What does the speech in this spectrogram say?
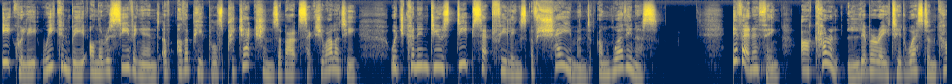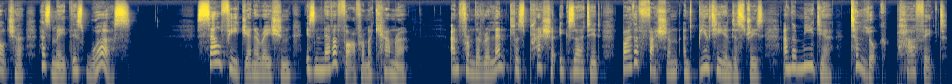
Equally, we can be on the receiving end of other people's projections about sexuality, which can induce deep set feelings of shame and unworthiness. If anything, our current liberated Western culture has made this worse. Selfie generation is never far from a camera, and from the relentless pressure exerted by the fashion and beauty industries and the media to look perfect.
